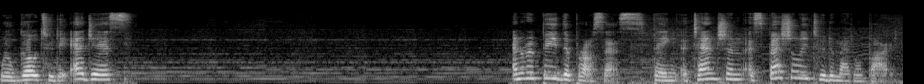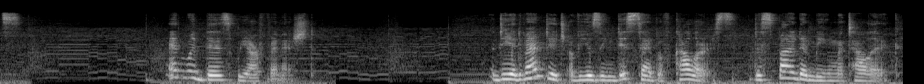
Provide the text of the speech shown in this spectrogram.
We'll go to the edges and repeat the process, paying attention especially to the metal parts. And with this we are finished. The advantage of using this type of colors, despite them being metallic,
